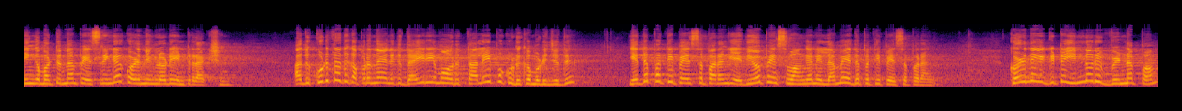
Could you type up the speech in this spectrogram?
நீங்கள் மட்டும்தான் பேசுகிறீங்க குழந்தைங்களோட இன்டராக்ஷன் அது கொடுத்ததுக்கப்புறம் தான் எனக்கு தைரியமாக ஒரு தலைப்பு கொடுக்க முடிஞ்சது. எதை பற்றி பேச போகிறாங்க எதையோ பேசுவாங்கன்னு இல்லாமல் எதை பற்றி பேச போகிறாங்க குழந்தைங்க கிட்ட இன்னொரு விண்ணப்பம்.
